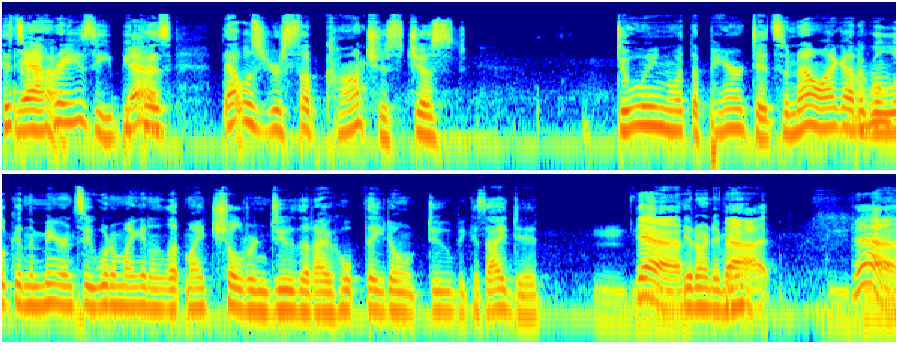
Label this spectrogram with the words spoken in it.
It's Mm-hmm. Yeah. crazy Yeah. because that was your subconscious just doing what the parent did. So now I got to Mm-hmm. go look in the mirror and see what am I going to let my children do that I hope they don't do because I did. yeah. You know what I mean? That. Yeah.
